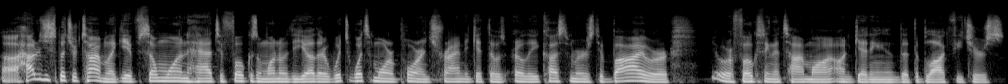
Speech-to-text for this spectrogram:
Uh, how did you split your time? Like if someone had to focus on one or the other, which what's more important, trying to get those early customers to buy, or or focusing the time on on getting the, the blog features?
